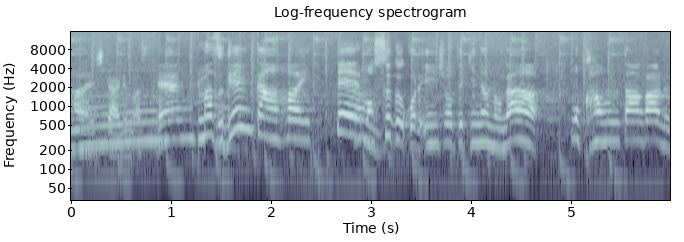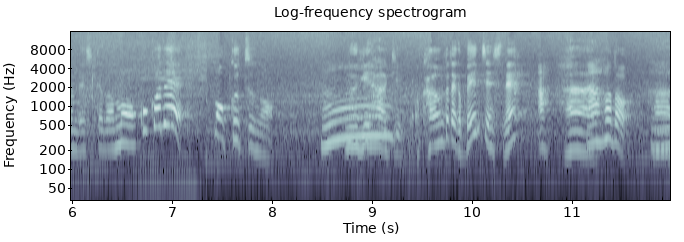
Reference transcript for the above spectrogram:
はい、してありますね。まず玄関入って、もうすぐこれ印象的なのがもうカウンターがあるんですけどもここでもう靴の脱ぎ履きカウンターというかベンチですね。あ、はい、なるほど、はい、あ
